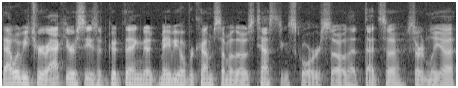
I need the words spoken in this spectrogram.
That would be true. Accuracy is a good thing that maybe overcomes some of those testing scores. So that that's uh, certainly a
